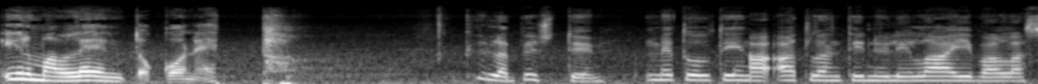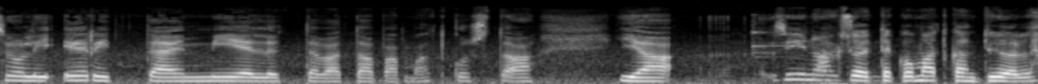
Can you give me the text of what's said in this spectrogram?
ilman lentokonetta? Kyllä pystyy. Me tultiin Atlantin yli laivalla. Se oli erittäin miellyttävä tapa matkustaa. Ja Siinä Maksoitteko matkan työllä?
